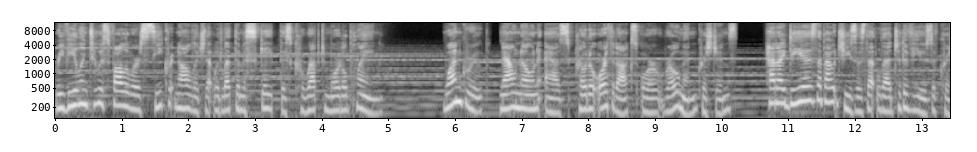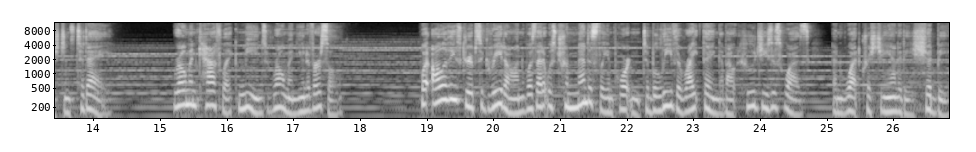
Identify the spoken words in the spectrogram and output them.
revealing to his followers secret knowledge that would let them escape this corrupt mortal plane. One group, now known as Proto Orthodox or Roman Christians, had ideas about Jesus that led to the views of Christians today. Roman Catholic means Roman Universal. What all of these groups agreed on was that it was tremendously important to believe the right thing about who Jesus was and what Christianity should be.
